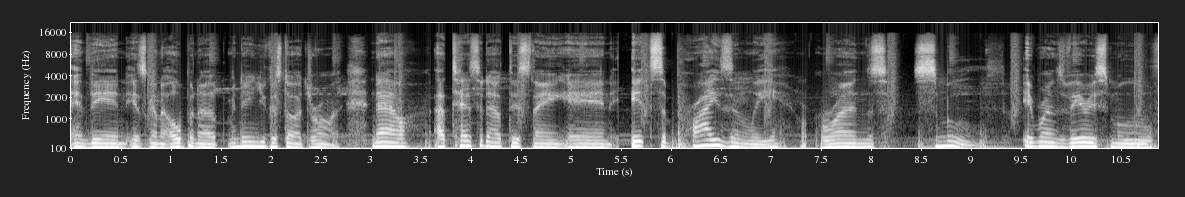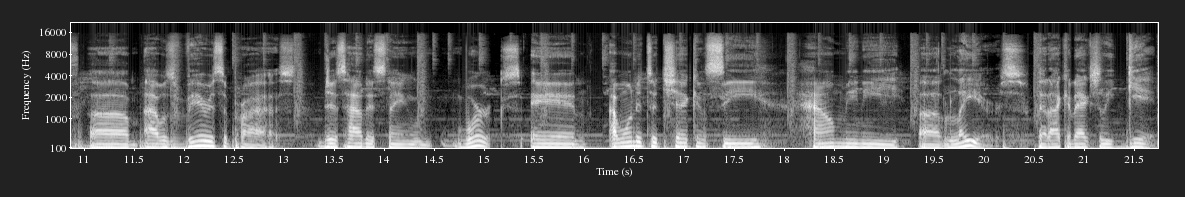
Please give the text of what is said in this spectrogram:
and then it's gonna open up and then you can start drawing. Now I tested out this thing and it surprisingly runs smooth. It runs very smooth. Um, I was very surprised just how this thing works. And I wanted to check and see how many uh, layers that I could actually get.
